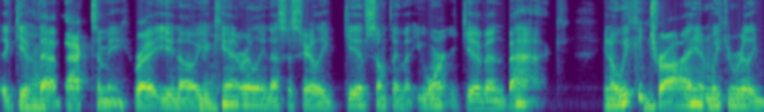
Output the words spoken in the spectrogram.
to give yeah. that back to me right you know you can't really necessarily give something that you weren't given back you know we can Mhm. try and we can really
